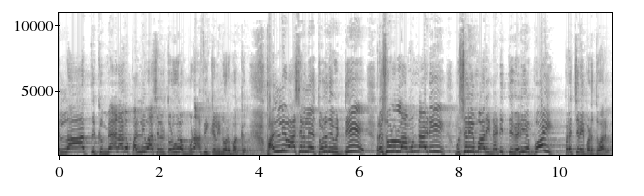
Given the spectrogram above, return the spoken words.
எல்லாத்துக்கும் மேலாக பள்ளி வாசலில் தொழுகிற முனாஃபிக்கள் இன்னொரு பக்கம். பள்ளி வாசலிலே தொழுது விட்டு ரசூலுல்லா முன்னாடி முஸ்லீம் மாறி நடித்து வெளியே போய் பிரச்சனைப்படுத்துவார்கள்.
